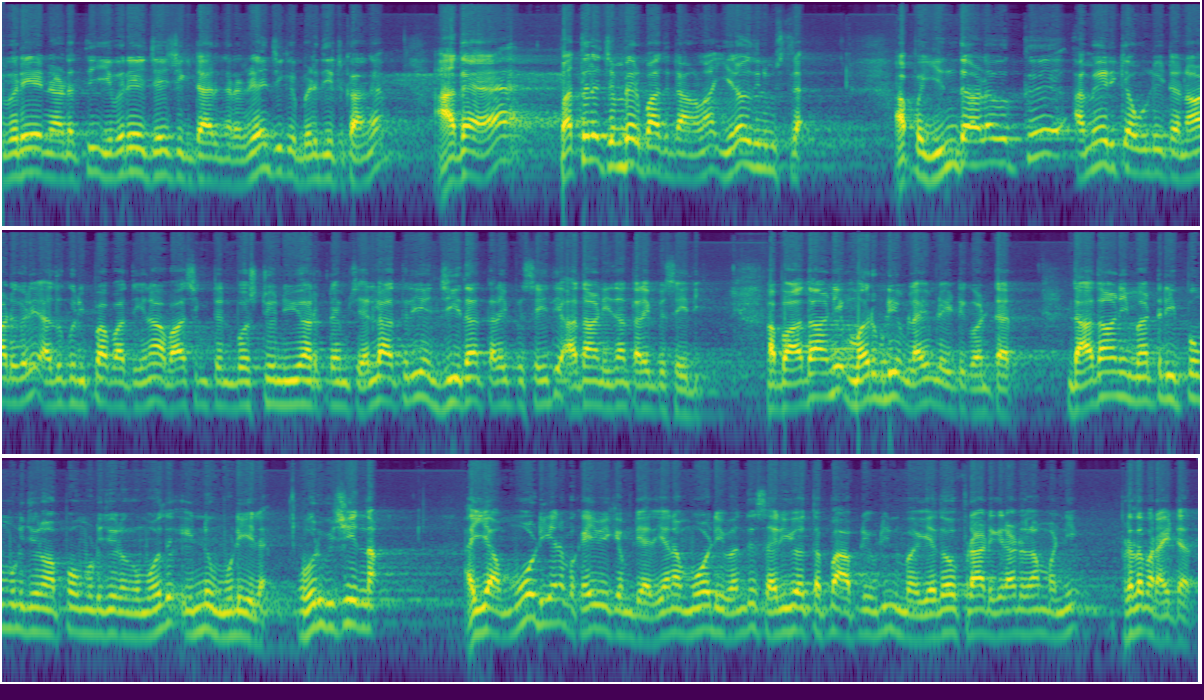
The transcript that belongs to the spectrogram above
இவரே நடத்தி இவரே ஜெயிச்சுக்கிட்டாருங்கிற ரேஞ்சுக்கு எழுதிட்டு இருக்காங்க. அதை பத்து லட்சம் பேர் பார்த்துட்டாங்களாம் இருபது நிமிஷத்தில். அப்போ இந்த அளவுக்கு அமெரிக்கா உள்ளிட்ட நாடுகளில் அது குறிப்பாக பார்த்தீங்கன்னா Washington Post New York Times எல்லாத்துலேயும் ஜி தான் தலைப்பு செய்தி அதானி தான் தலைப்பு செய்தி. அப்போ அதானி மறுபடியும் லைம் லைட்டுக்கு வந்துட்டார். இந்த அதானி மேட்ரு இப்போ முடிஞ்சிடும் அப்போ முடிஞ்சிருங்கும் போது இன்னும் முடியல. ஒரு விஷயந்தான் ஐயா மோடியை நம்ம கை வைக்க முடியாது. ஏன்னா மோடி வந்து சரியோ தப்பா அப்படி இப்படின்னு நம்ம ஏதோ ஃப்ராடு கிராடெல்லாம் பண்ணி பிரதமர் ஆகிட்டார்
